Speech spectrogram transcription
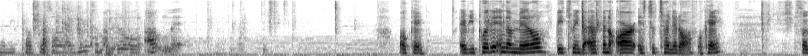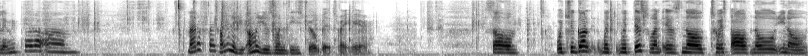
Let me plug this on right here to my little outlet. Okay. If you put it in the middle between the F and the R is to turn it off, okay? So let me put a um matter of fact, I'm gonna use I'm gonna use one of these drill bits right here. So what you're gonna with with this one is no twist off, no, you know,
